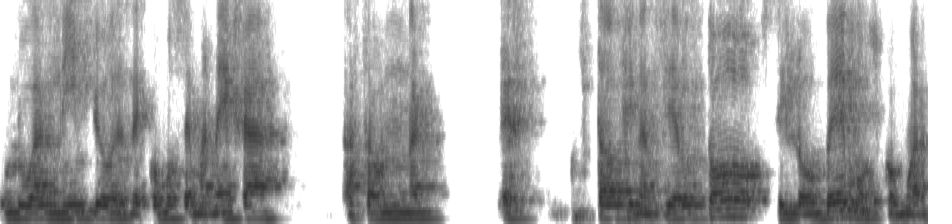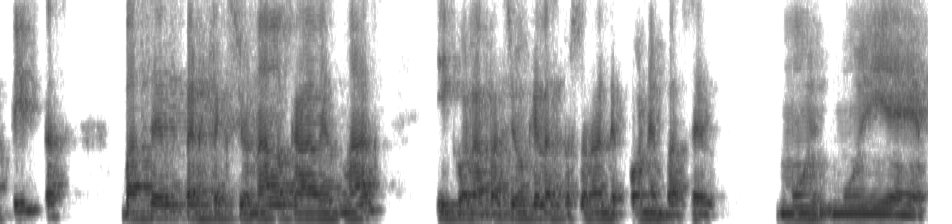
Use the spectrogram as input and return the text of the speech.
un lugar limpio, desde cómo se maneja hasta una estado financiero, todo, si lo vemos como artistas, va a ser perfeccionado cada vez más y con la pasión que las personas le ponen va a ser muy, muy, eh,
